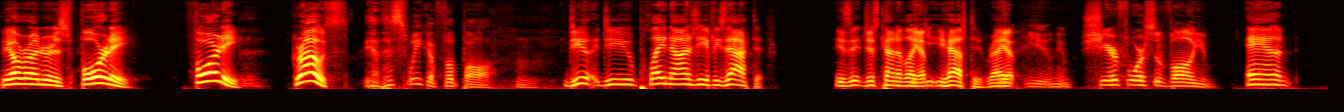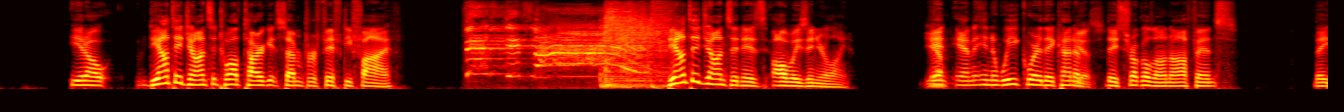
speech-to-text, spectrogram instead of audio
The over under is 40. 40. Gross. Yeah, this week of football. hmm. Do you do you play Najee if he's active? Is it just kind of like Yep. you, you have to, right? Yep, you you- sheer force of volume. And you know, Diontae Johnson, 12 targets, 7 for 55. Diontae Johnson is always in your lineup. Yep. And, and in a week where they kind of Yes. they struggled on offense, they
